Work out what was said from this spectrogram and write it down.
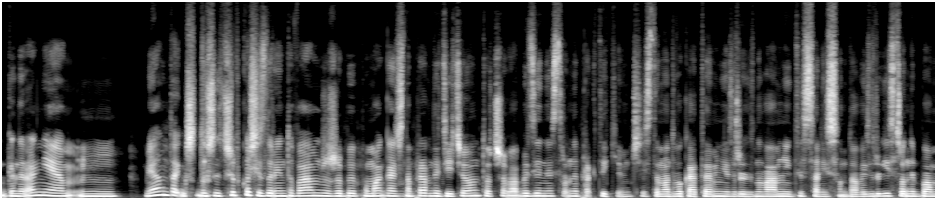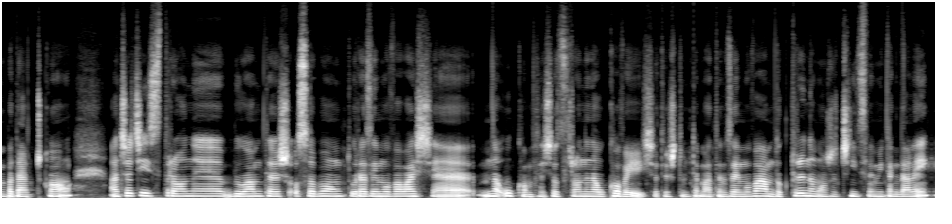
generalnie... Mm, Miałam tak, dosyć szybko się zorientowałam, że żeby pomagać naprawdę dzieciom, to trzeba być z jednej strony praktykiem, czyli jestem adwokatem, nie zrezygnowałam nigdy z sali sądowej, z drugiej strony byłam badaczką, a trzeciej strony byłam też osobą, która zajmowała się nauką, w sensie od strony naukowej się też tym tematem zajmowałam, doktryną, orzecznictwem i tak dalej.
